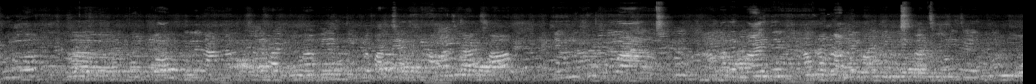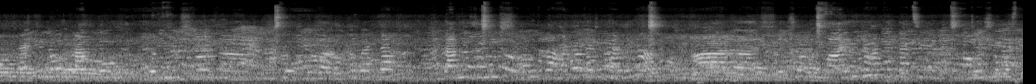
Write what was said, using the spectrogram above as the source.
খুব কম তেলে রান্না করতে হয় কীভাবে যেগুলো বাচ্চাদের খাওয়া যায় বা যেগুলো খুব আহ, আমাদের মায়েদের আমরা গ্রামের বাড়িতে নিয়ে কাজ করি যেহেতু তাই জন্য গ্রাম্য পরিবেশের আহ, খুব একটা দামি জিনিস আমরা হাতের কাছে থাকে না আর আহ, সেই সময় মায়েদের হাতের কাছে যে সমস্ত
